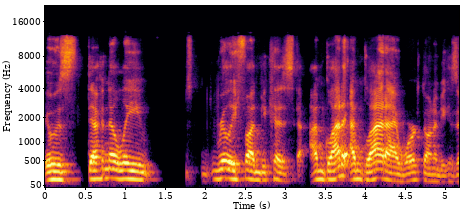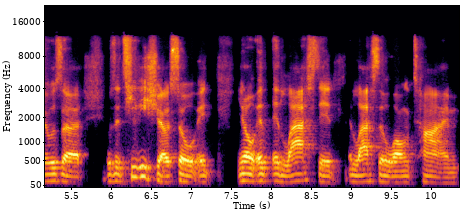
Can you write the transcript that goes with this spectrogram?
it was definitely really fun because i'm glad i'm glad i worked on it because it was a it was a tv show. So it you know it, it lasted it lasted a long time.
